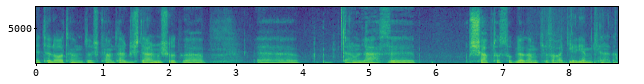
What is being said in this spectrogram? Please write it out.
اطلاعاتم داشت کمتر بیشتر می‌شد و در اون لحظه شب تا صبح یادم که فقط گریه می‌کردم.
